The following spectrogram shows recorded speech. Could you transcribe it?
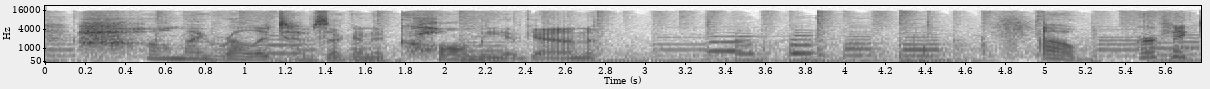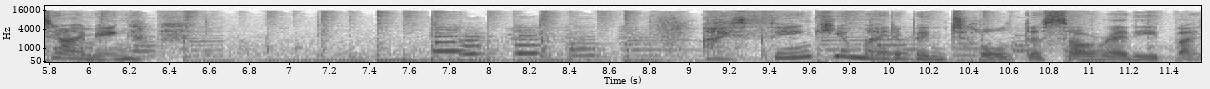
All my relatives are gonna call me again. Oh, perfect timing. I think you might have been told this already, but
